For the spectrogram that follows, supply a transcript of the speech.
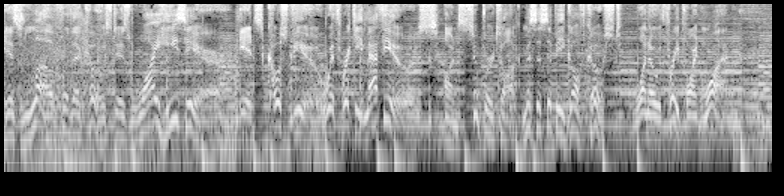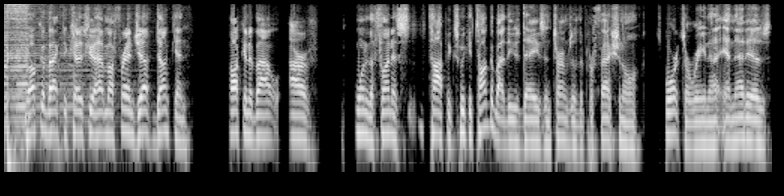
His love for the coast is why he's here. It's Coast View with Ricky Mathews on Super Talk Mississippi Gulf Coast 103.1. Welcome back to Coast View. I have my friend Jeff Duncan talking about our one of the funnest topics we could talk about these days in terms of the professional sports arena, and that is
